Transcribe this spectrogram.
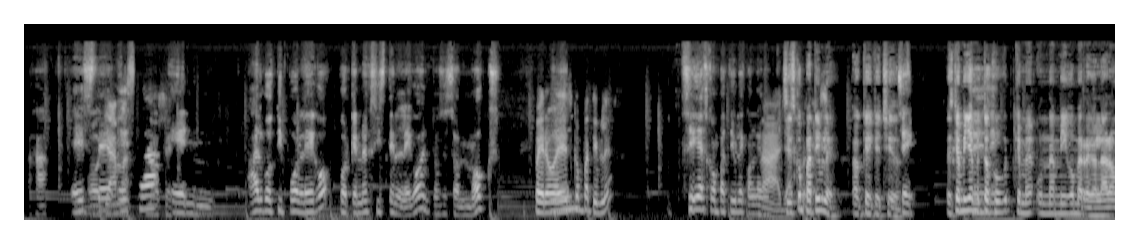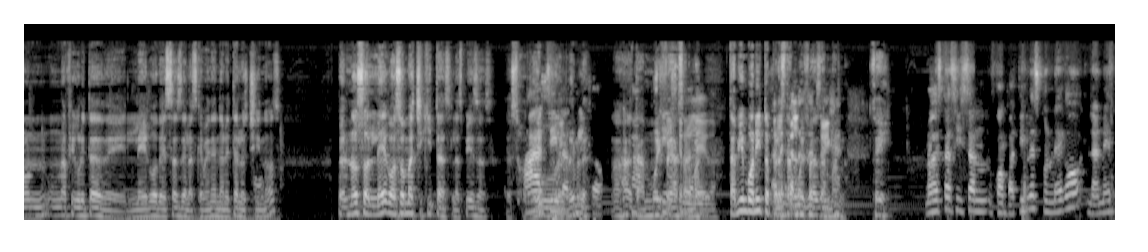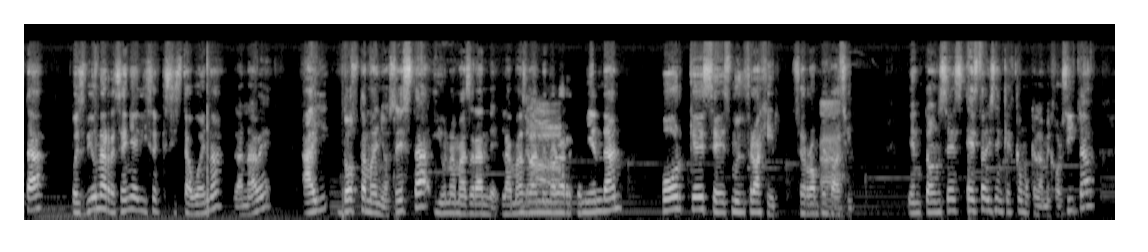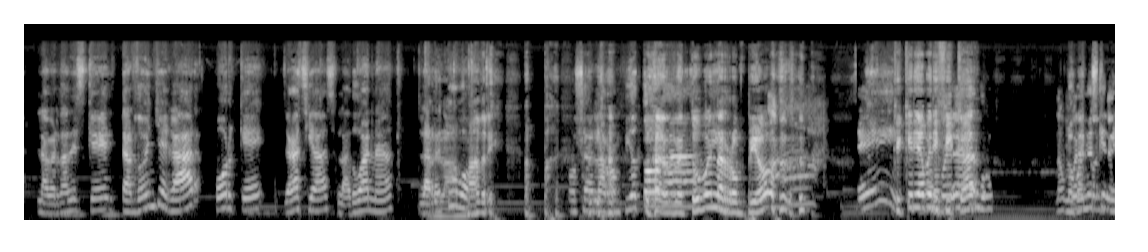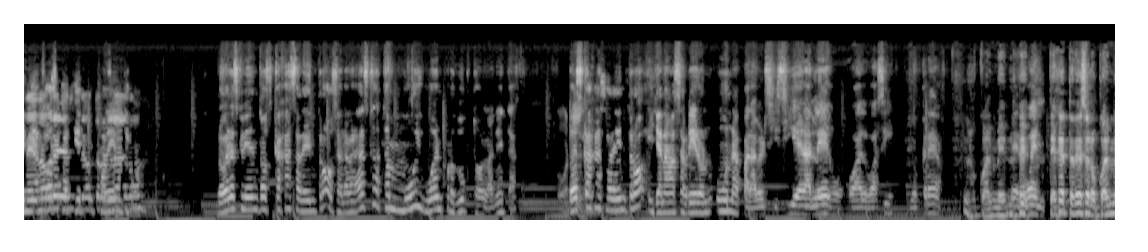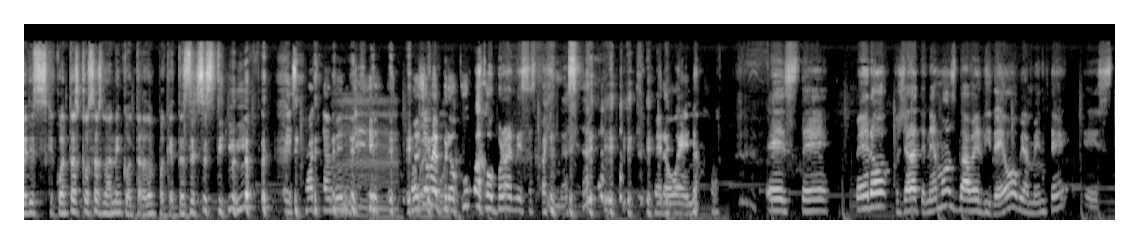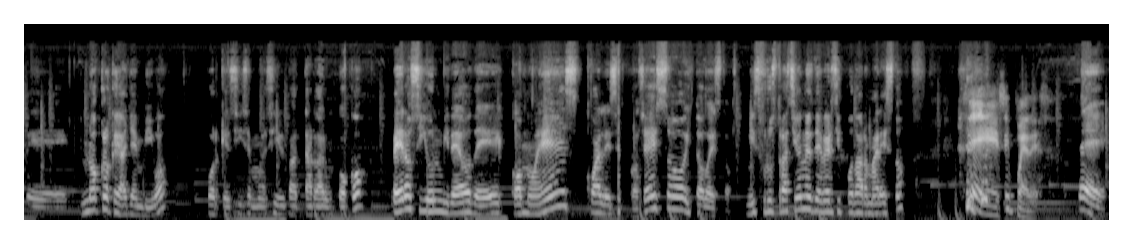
Ajá. Este llama, está no sé. en algo tipo Lego, porque no existen Lego, entonces son MOX. ¿Pero Y- es compatible? Sí, es compatible con Lego. Ah, Sí es compatible. Ok, qué chido. Sí. Es que a mí ya me Sí, tocó que me- un amigo me regalara un- una figurita de Lego de esas de las que venden ahorita los chinos. Pero no son Lego, son más chiquitas las piezas. Es Ah, horrible. sí, las visto. Ajá, muy sí, fea. sí, de Pero sí. armarlo. Lego. Está bien bonito, pero está muy feo de armarlo. Sí. No, estas sí son compatibles con Lego. La neta, pues vi una reseña y dice que sí está buena la nave. Hay dos tamaños, esta y una más grande. La más grande no la recomiendan porque se, es muy frágil, se rompe Ah. fácil. Y entonces, esta dicen que es como que la mejorcita. La verdad es que tardó en llegar porque, gracias, la aduana la retuvo. madre. o sea, la la- rompió toda. La retuvo y la rompió. Sí. ¿Qué quería No, verificar? No Lo bueno es que venían dos contenedores de paquetes otro adentro. Lo bueno es que vienen dos cajas adentro. O sea, la verdad es que está muy buen producto, la neta. Dos cajas adentro y ya nada más abrieron una para ver si sí era Lego o algo así, yo creo. Lo cual me. Pero bueno. Déjate de eso, lo cual me dices que cuántas cosas no han encontrado en paquetes de ese estilo. Exactamente. Mm, Por eso me punto. preocupa comprar en esas páginas. pero bueno. Este, pero pues ya la tenemos, va a haber video, obviamente. Este, no creo que haya en vivo, porque sí se me sí va a tardar un poco, pero sí un video de cómo es, cuál es el proceso y todo esto. Mis frustraciones de ver si puedo armar esto. Sí, sí puedes. Sí.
